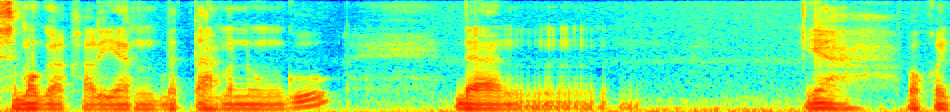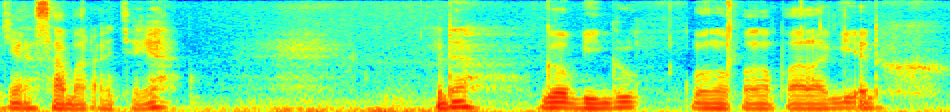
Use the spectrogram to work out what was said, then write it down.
semoga kalian betah menunggu dan ya pokoknya sabar aja ya. Udah gue bingung mau ngapa-ngapa lagi. Aduh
